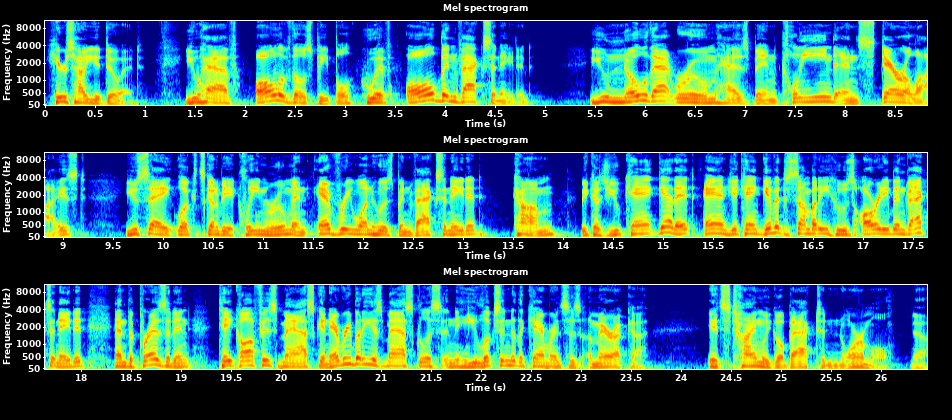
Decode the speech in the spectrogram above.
Here's how you do it you have all of those people who have all been vaccinated. You know that room has been cleaned and sterilized. You say, look, it's going to be a clean room, and everyone who has been vaccinated, come because you can't get it and you can't give it to somebody who's already been vaccinated. And the president take off his mask, and everybody is maskless, and he looks into the camera and says, America, it's time we go back to normal. Yeah.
